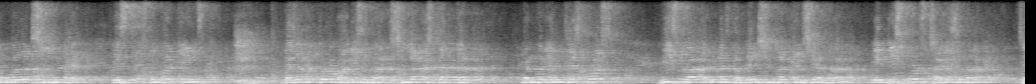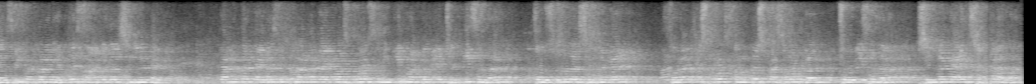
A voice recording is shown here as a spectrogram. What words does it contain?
नव्वद हजार शिल्लक आहेत. S K super kings Gajanan करोड बावीस हजार शिल्लक अष्ट्याहत्तर नंतर एम जे स्पोर्ट्स वीस हजार अविनाश दबे शिल्लक ऐंशी हजार. एटी स्पोर्ट्स चाळीस हजार. जयसिंग पटवाने घेतले साठ हजार शिल्लक आहे. त्यानंतर कैलास नाना गायकवाड स्पोर्ट्स नितीन माटोके छत्तीस हजार. चौसष्ट हजार शिल्लक आहे. स्वराज्य स्पोर्ट्स संतोष कासवडकर चोवीस हजार. शिल्लक आहेत सत्तर हजार.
